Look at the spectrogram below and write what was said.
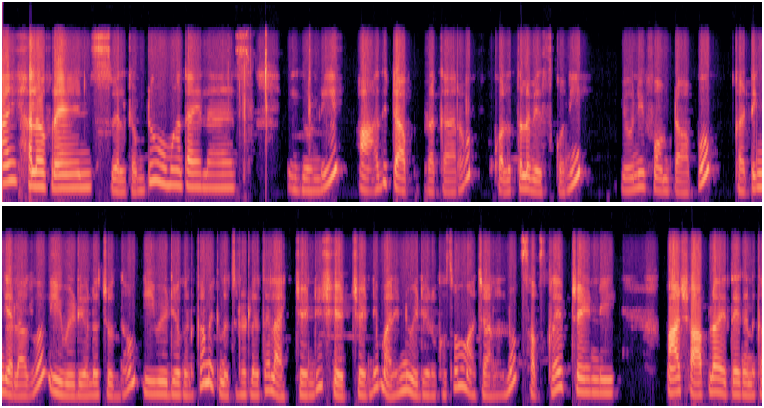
Hi hello friends. Welcome to Uma tailors. ఇదిగోండి ఆది టాప్ ప్రకారం కొలతలు వేసుకొని యూనిఫామ్ టాప్ కటింగ్ ఎలాగో ఈ వీడియోలో చూద్దాం. ఈ వీడియో కనుక మీకు నచ్చినట్లయితే లైక్ చేయండి షేర్ చేయండి. మరిన్ని వీడియోల కోసం మా ఛానల్ను సబ్స్క్రైబ్ చేయండి. మా షాప్లో అయితే కనుక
